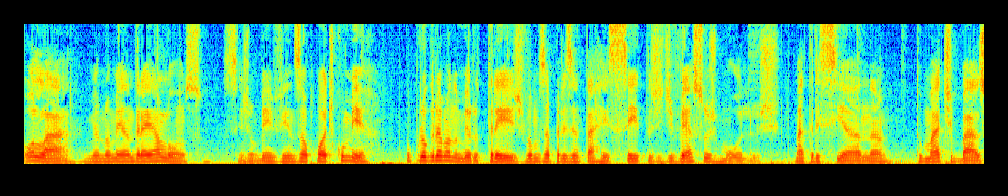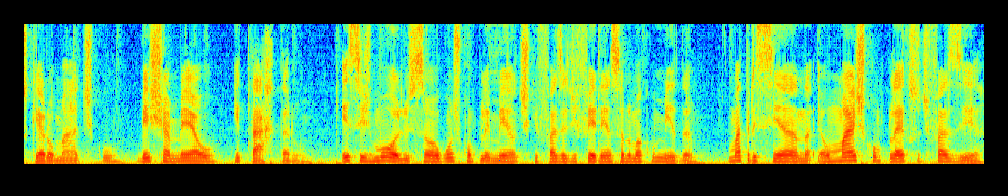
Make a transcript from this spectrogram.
Olá, meu nome é André Alonso. Sejam bem-vindos ao Pode Comer. No programa número 3, vamos apresentar receitas de diversos molhos: matriciana, tomate básico e aromático, bechamel e tártaro. Esses molhos são alguns complementos que fazem a diferença numa comida. O matriciana é o mais complexo de fazer,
